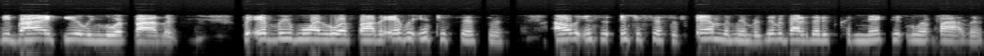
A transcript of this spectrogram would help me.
divine healing, Lord Father, for everyone, Lord Father, every intercessor, all the inter- intercessors, family members, everybody that is connected, Lord Father,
